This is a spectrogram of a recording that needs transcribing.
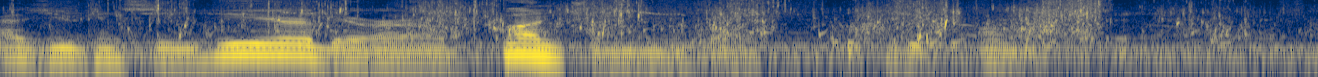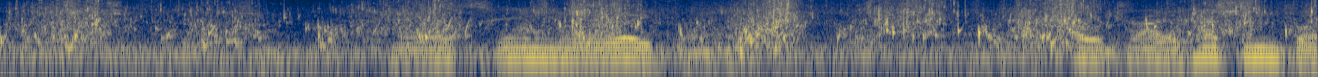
As you can see here, there are a bunch of meatballs. Let's swing away from them. I will try to catch them, but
